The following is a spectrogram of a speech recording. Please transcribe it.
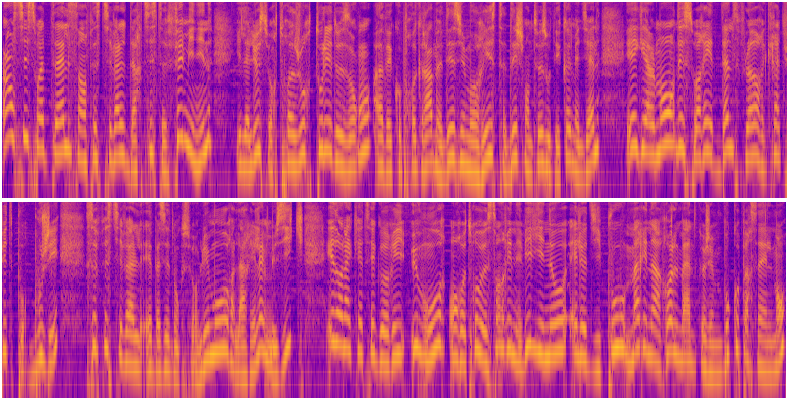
Ainsi soit-elle. C'est un festival d'artistes féminines. Il a lieu sur trois jours tous les deux ans, avec au programme des humoristes, des chanteuses ou des comédiennes, et également des soirées dance floor gratuites pour bouger. Ce festival est basé donc sur l'humour, l'art et la musique. Et dans la catégorie humour, on retrouve Sandrine Villino, Elodie Pou, Marina Rollman, que j'aime beaucoup personnellement.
